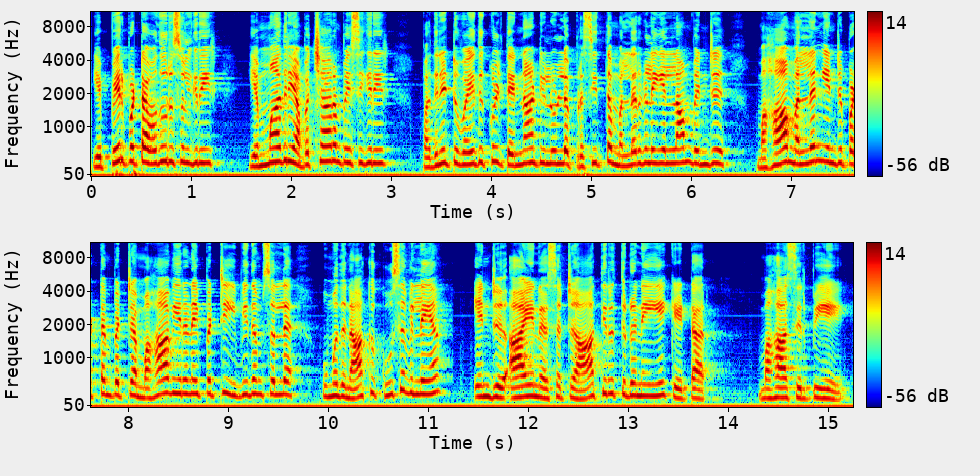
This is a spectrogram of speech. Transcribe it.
எப்பேற்பட்ட அவதூறு சொல்கிறீர்? எம்மாதிரி அபச்சாரம் பேசுகிறீர்? பதினெட்டு வயதுக்குள் தென்னாட்டில் உள்ள பிரசித்த மல்லர்களையெல்லாம் வென்று மகாமல்லன் என்று பட்டம் பெற்ற மகாவீரனை பற்றி இவ்விதம் சொல்ல உமது நாக்கு கூசவில்லையா? என்று ஆயனர் சற்று ஆத்திரத்துடனேயே கேட்டார். மகா சிற்பியே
